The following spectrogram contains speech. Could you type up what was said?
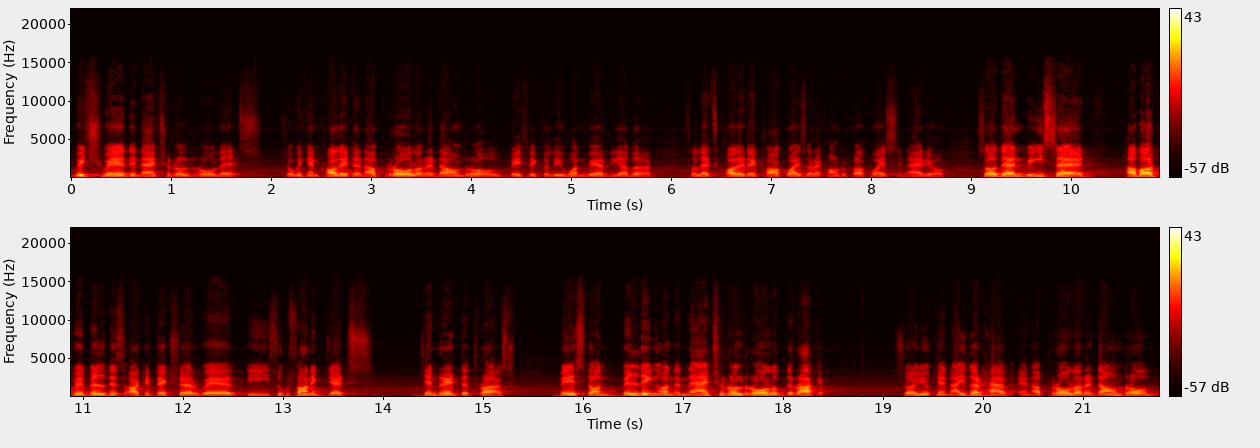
which way the natural roll is. So we can call it an up roll or a down roll, basically one way or the other. So let's call it a clockwise or a counterclockwise scenario. So then we said, how about we build this architecture where the supersonic jets generate the thrust based on building on the natural roll of the rocket. So you can either have an up roll or a down roll.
